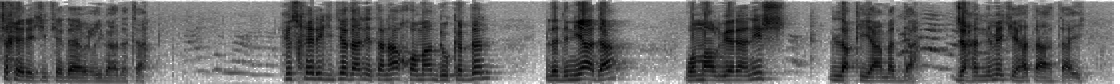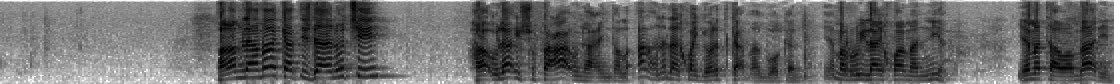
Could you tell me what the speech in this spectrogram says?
چه خێرێکی تێدا و عیباەتە هیچ خێرێکی تێدانێ تەنها خۆمان دووکردن لە دنیادا و ماڵوێرانیش لە قیامەتدا. جەهنمێکی هەتا هەتایی. بەڵام لە هەمان کاتیش دایانوت چی؟ هؤلاء شفعاؤنا عند الله ئەمانە لای خۆی گەورەت کامان بۆکەن. ئێمە ڕووی لای خوامان نییە. ئێمە تاوانبارین.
